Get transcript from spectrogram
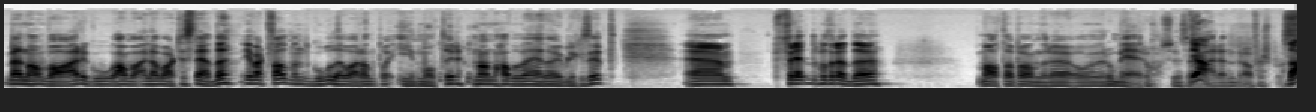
Men han var god, han var, eller var til stede, i hvert fall. Men god, det var han på ingen måter. Men han hadde det ene øyeblikket sitt. Eh, Fred på tredje, Mata på andre og Romero syns jeg Ja. er en bra førsteplass. Da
